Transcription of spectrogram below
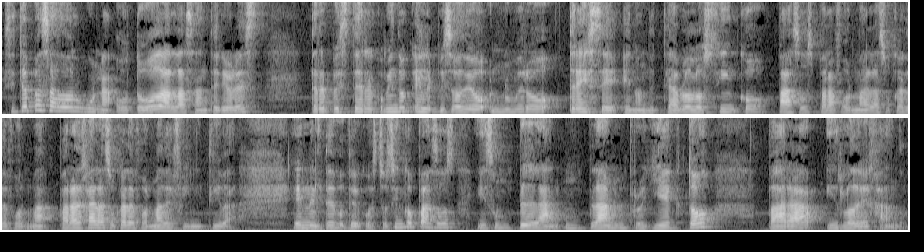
Si te ha pasado alguna o todas las anteriores, te, te, recomiendo el episodio número 13 en donde te hablo los 5 pasos para formar el azúcar de forma para dejar el azúcar de forma definitiva en el te dejo estos cinco pasos y es un plan, un plan, un proyecto para irlo dejando.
